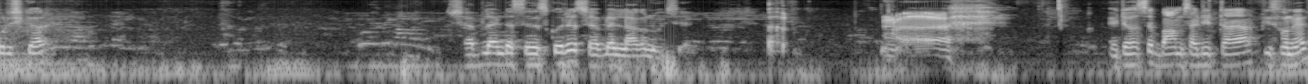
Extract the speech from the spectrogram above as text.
পরিষ্কার। লাইনটা চেঞ্জ করে লাইন লাগানো হয়েছে। এটা হচ্ছে বাম সাইডের টায়ার, পিছনের।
